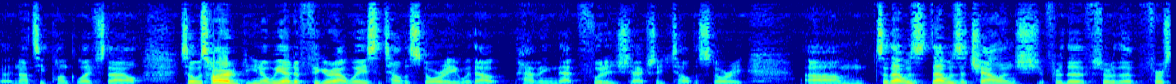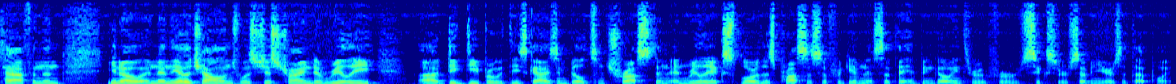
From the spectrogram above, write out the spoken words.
uh, Nazi punk lifestyle. So it was hard. You know, we had to figure out ways to tell the story without having that footage to actually tell the story. Um, so that was that was a challenge for the sort of the first half, and then, you know, and then the other challenge was just trying to really uh, dig deeper with these guys and build some trust and, and really explore this process of forgiveness that they had been going through for six or seven years at that point.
